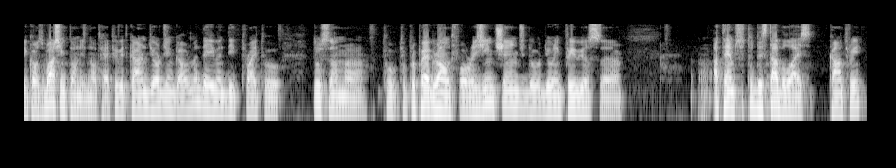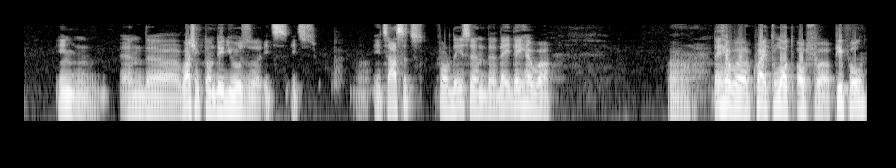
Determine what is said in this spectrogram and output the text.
because Washington is not happy with current Georgian government. They even did try to do some uh, to to prepare ground for regime change du- during previous uh, uh, attempts to destabilize country. In and uh, Washington did use uh, its its uh, its assets for this, and they they have a they have uh, quite a lot of people,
